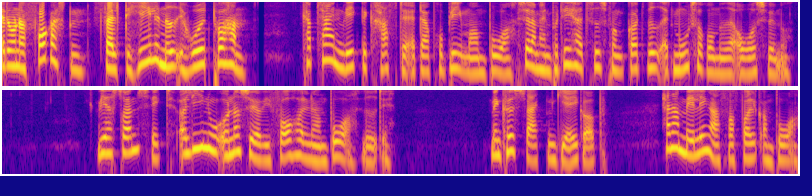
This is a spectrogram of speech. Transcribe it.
at under frokosten faldt det hele ned i hovedet på ham. Kaptajnen vil ikke bekræfte, at der er problemer ombord, selvom han på det her tidspunkt godt ved, at motorrummet er oversvømmet. Vi har strømsvigt, og lige nu undersøger vi forholdene ombord, lød det. Men kystvagten giver ikke op. Han har meldinger fra folk ombord.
